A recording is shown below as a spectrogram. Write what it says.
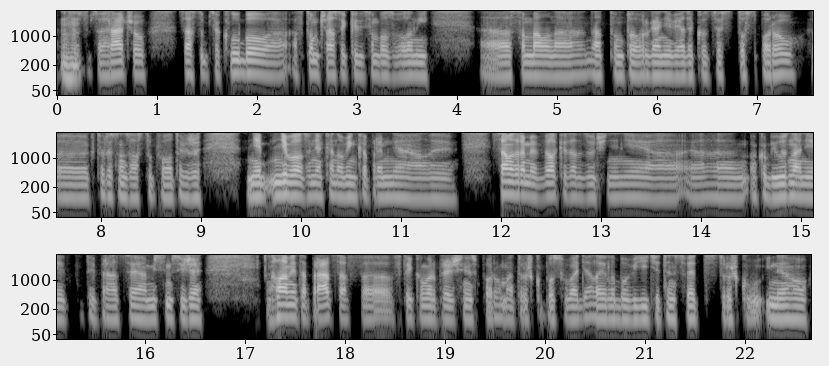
Mm-hmm. Zástupca hráčov, zástupca klubov a, a v tom čase, kedy som bol zvolený, a som mal na, na tomto orgáne viac ako cez 100 sporov, e, ktoré som zastupoval, takže ne, nebola to nejaká novinka pre mňa, ale samozrejme veľké zadozučinenie a, a akoby uznanie tej práce a myslím si, že hlavne tá práca v, v tej komore pre riešenie sporov má trošku posúvať ďalej, lebo vidíte ten svet z trošku iného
